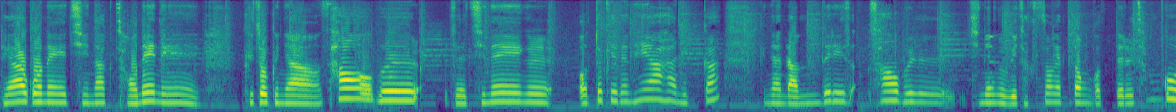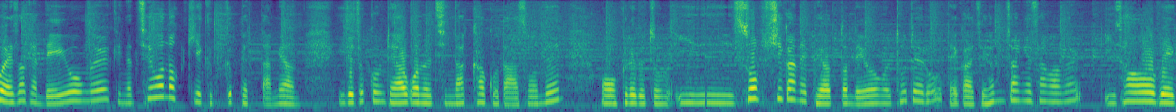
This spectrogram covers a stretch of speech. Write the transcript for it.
대학원에 진학 전에는 그저 그냥 사업을 이제 진행을 어떻게든 해야 하니까 그냥 남들이 사- 사업을 진행을 위해 작성했던 것들을 참고해서 그냥 내용을 그냥 채워넣기에 급급했다면 이제 조금 대학원을 진학하고 나서는 어 그래도 좀 이 수업 시간에 배웠던 내용을 토대로 내가 이제 현장의 상황을 이 사업의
